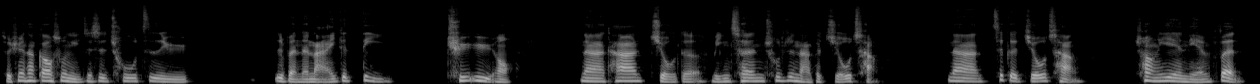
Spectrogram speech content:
首先，他告诉你这是出自于日本的哪一个地区域哦。那它酒的名称出自哪个酒厂？那这个酒厂创业年份？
